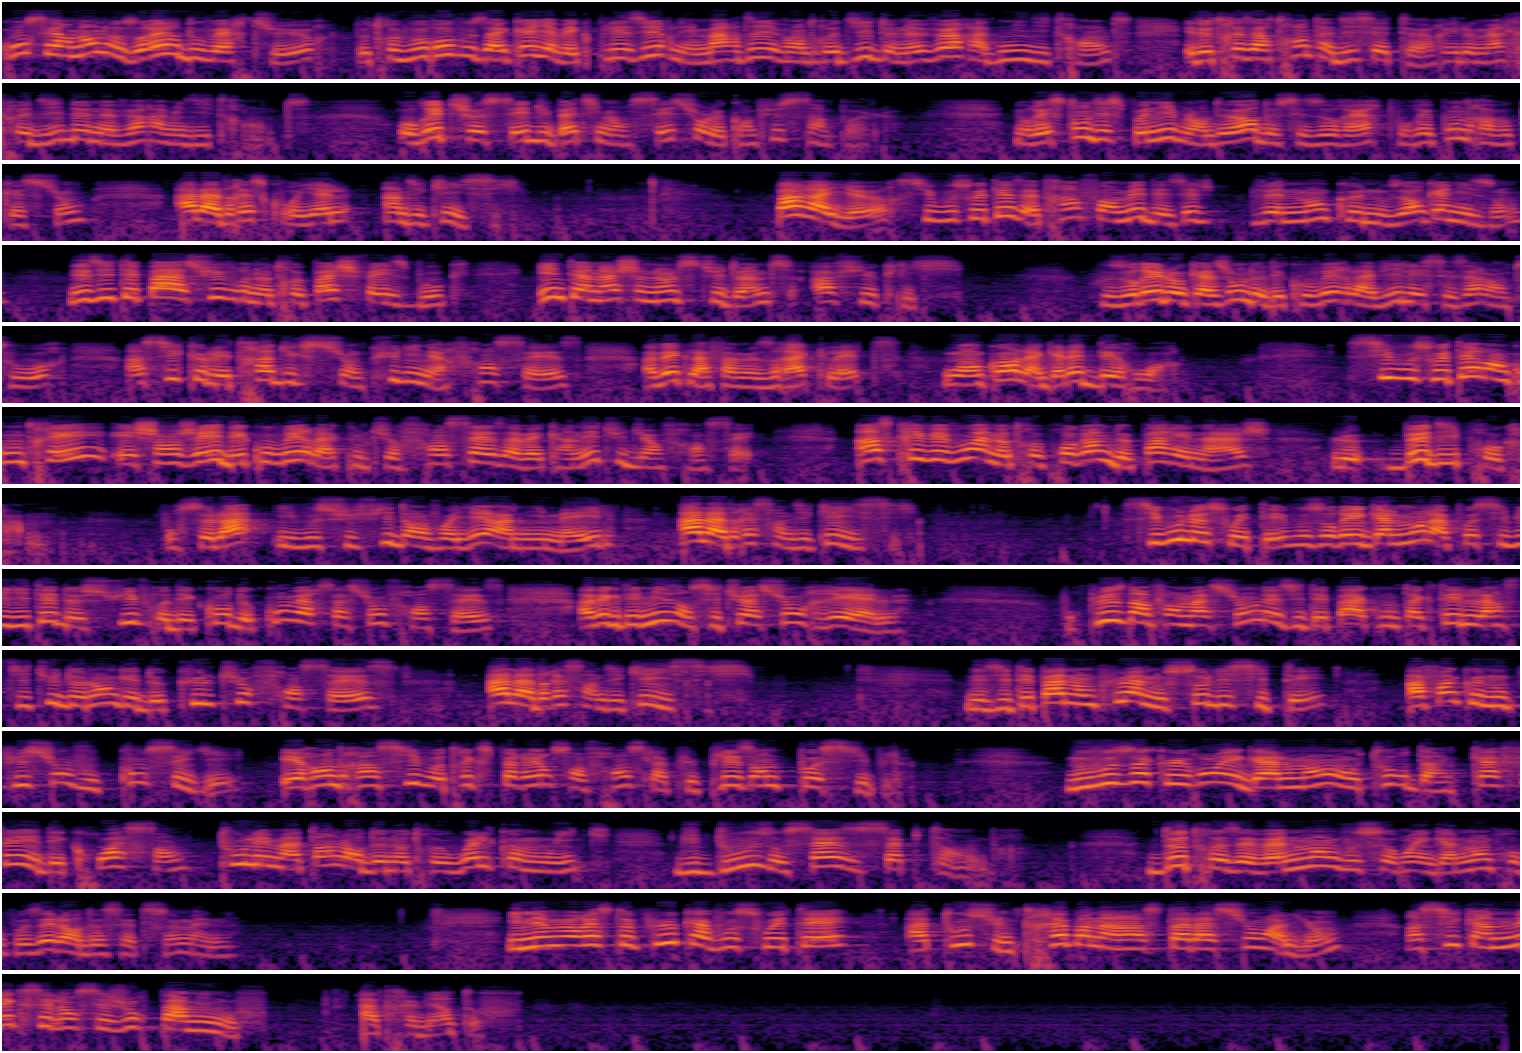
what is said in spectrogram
Concernant nos horaires d'ouverture, notre bureau vous accueille avec plaisir les mardis et vendredis de 9h à 12h30 et de 13h30 à 17h et le mercredi de 9h à 12h30 au rez-de-chaussée du bâtiment C sur le campus Saint-Paul. Nous restons disponibles en dehors de ces horaires pour répondre à vos questions à l'adresse courriel indiquée ici. Par ailleurs, si vous souhaitez être informé des événements que nous organisons, n'hésitez pas à suivre notre page Facebook International Students of UCLI. Vous aurez l'occasion de découvrir la ville et ses alentours, ainsi que les traductions culinaires françaises avec la fameuse raclette ou encore la galette des rois. Si vous souhaitez rencontrer, échanger et découvrir la culture française avec un étudiant français, inscrivez-vous à notre programme de parrainage, le Buddy Programme. Pour cela, il vous suffit d'envoyer un email à l'adresse indiquée ici. Si vous le souhaitez, vous aurez également la possibilité de suivre des cours de conversation française avec des mises en situation réelles. Pour plus d'informations, n'hésitez pas à contacter l'Institut de langue et de culture française à l'adresse indiquée ici. N'hésitez pas non plus à nous solliciter afin que nous puissions vous conseiller et rendre ainsi votre expérience en France la plus plaisante possible. Nous vous accueillerons également autour d'un café et des croissants tous les matins lors de notre Welcome Week du 12 au 16 septembre. D'autres événements vous seront également proposés lors de cette semaine. Il ne me reste plus qu'à vous souhaiter à tous une très bonne installation à Lyon, ainsi qu'un excellent séjour parmi nous. À très bientôt.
